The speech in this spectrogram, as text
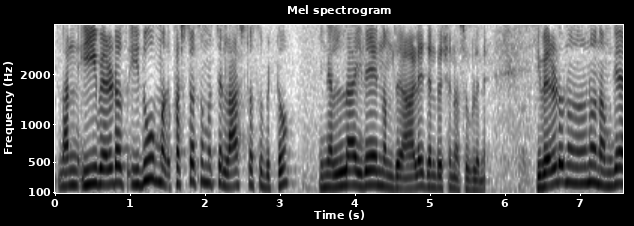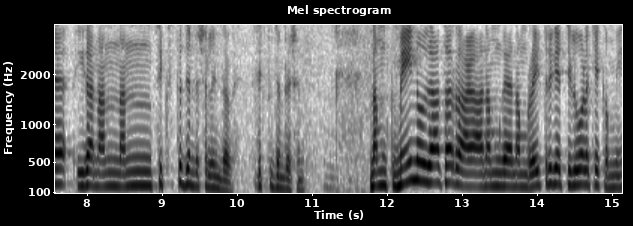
ನನ್ನ ಇವೆರಡು ಹಸು, ಇದು ಮ ಫಸ್ಟ್ ಹಸು ಮತ್ತು ಲಾಸ್ಟ್ ಹಸು ಬಿಟ್ಟು ಇನ್ನೆಲ್ಲ ಇದೇ ನಮ್ಮದು ಹಳೆ ಜನ್ರೇಷನ್ ಹಸುಗಳೇ ಇವೆರಡೂ ನಮಗೆ ಈಗ ನನ್ನ ನನ್ನ ಸಿಕ್ಸ್ತ್ ಜನ್ರೇಷನ್ ಇದ್ದಾವೆ ಸಿಕ್ಸ್ತ್ ಜನ್ರೇಷನ್ ನಮ್ಗೆ ಮೇಯ್ನು ಈಗ ಸರ್ ನಮಗೆ ನಮ್ಮ ರೈತರಿಗೆ ತಿಳುವಳಿಕೆ ಕಮ್ಮಿ.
